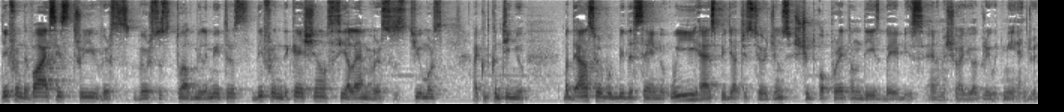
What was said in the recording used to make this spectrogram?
different devices, 3 versus, versus 12 millimeters, different indications, CLM versus tumors. I could continue, but the answer would be the same. We, as pediatric surgeons, should operate on these babies, and I'm sure you agree with me, Andrew.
